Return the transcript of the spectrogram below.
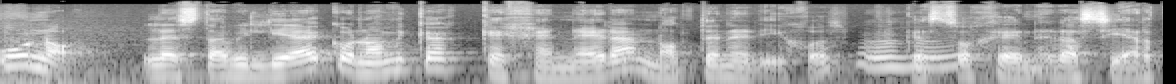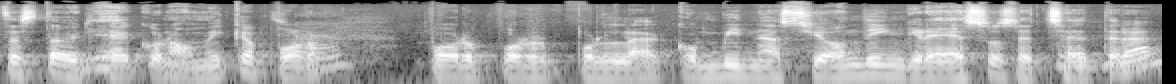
Uno, la estabilidad económica que genera no tener hijos, porque eso genera cierta estabilidad económica por, por, la combinación de ingresos, etc.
